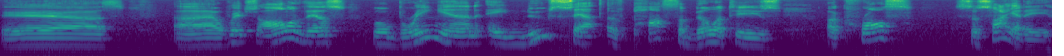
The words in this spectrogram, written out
Yes. Uh, which all of this will bring in a new set of possibilities across society.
